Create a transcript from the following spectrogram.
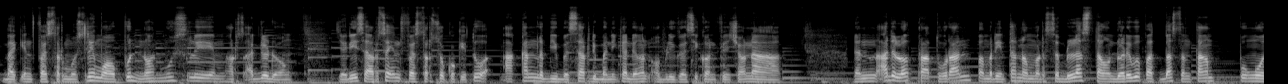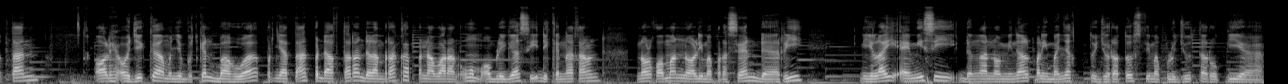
baik investor muslim maupun non-muslim. Harus adil dong. Jadi seharusnya investor sukuk itu akan lebih besar dibandingkan dengan obligasi konvensional. Dan ada loh peraturan pemerintah nomor 11 tahun 2014 tentang pungutan oleh OJK menyebutkan bahwa pernyataan pendaftaran dalam rangka penawaran umum obligasi dikenakan 0,05% dari nilai emisi dengan nominal paling banyak 750 juta rupiah.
